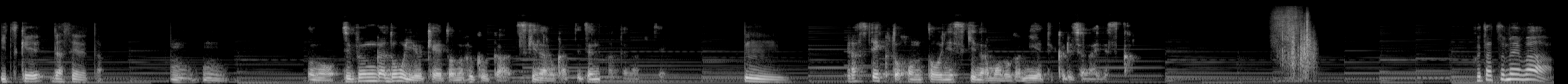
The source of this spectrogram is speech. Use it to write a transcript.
見つけ出せれた。うんうん、その自分がどういう系統の服が好きなのかって全然分かってなくてうん、減らしていくと本当に好きなものが見えてくるじゃないですか。二つ目は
